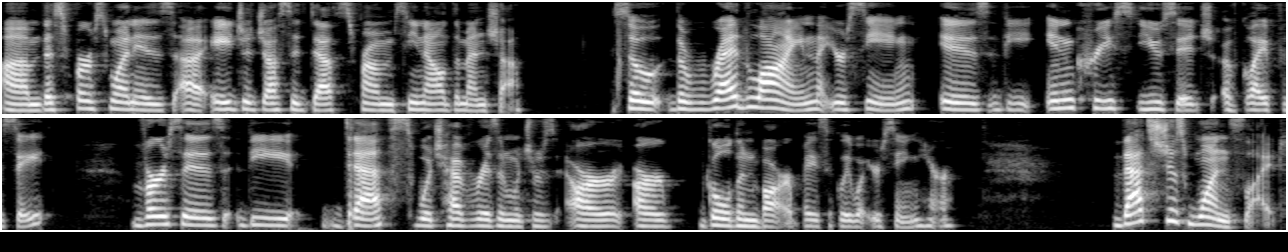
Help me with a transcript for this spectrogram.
Um, this first one is uh, age adjusted deaths from senile dementia. So the red line that you're seeing is the increased usage of glyphosate versus the deaths which have risen which is our our golden bar basically what you're seeing here. That's just one slide.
